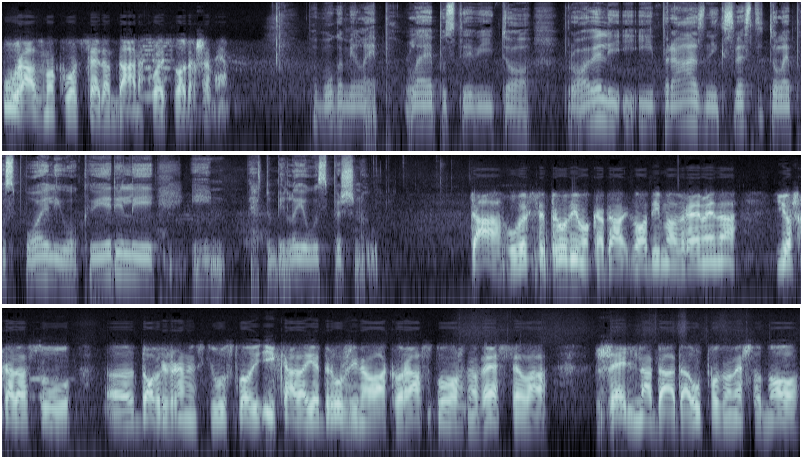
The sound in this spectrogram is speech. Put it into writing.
u razmaku od sedam dana koje su održane. Pa boga mi lepo, lepo ste vi to proveli i, i praznik, sve ste to lepo spojili, uokvirili i eto, bilo je uspešno. Da, uvek se trudimo kada god ima vremena, još kada su uh, dobri vremenski uslovi i kada je družina ovako raspoložna, vesela, željna da, da upozna nešto novo,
